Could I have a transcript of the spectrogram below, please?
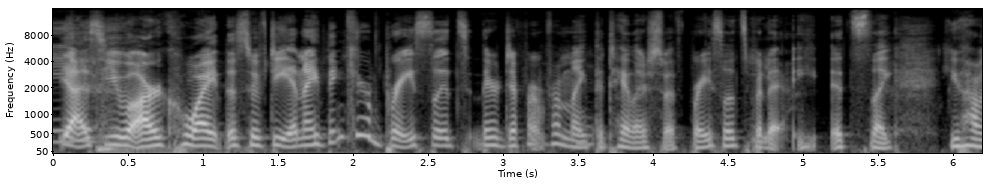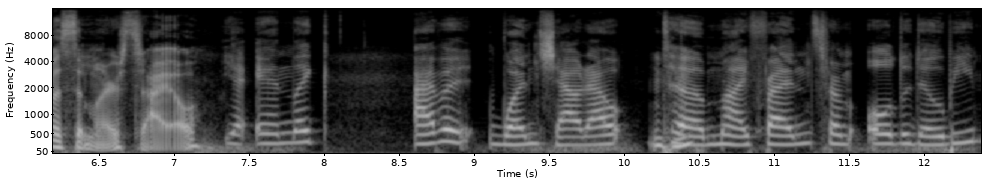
Yes, you are quite the Swifty. And I think your bracelets, they're different from like the Taylor Swift bracelets, but it, it's like you have a similar style. Yeah, and like I have a one shout out Mm-hmm. to my friends from Old Adobe.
